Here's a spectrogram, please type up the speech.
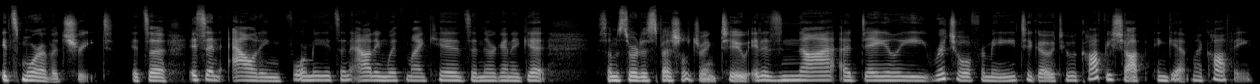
it's more of a treat. It's a it's an outing for me. It's an outing with my kids and they're going to get some sort of special drink too. It is not a daily ritual for me to go to a coffee shop and get my coffee.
